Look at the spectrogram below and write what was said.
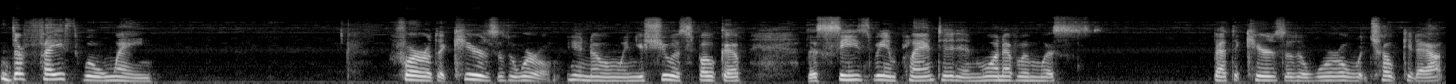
Their faith will wane for the cures of the world. You know, when Yeshua spoke of the seeds being planted, and one of them was that the cares of the world would choke it out.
